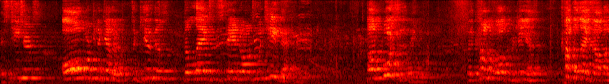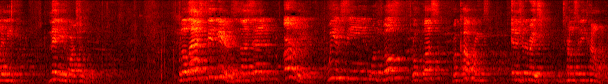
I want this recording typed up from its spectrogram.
as teachers, all working together to give them the legs to stand on to achieve that dream. Unfortunately, the Commonwealth of Virginia has cut the legs out underneath many of our children. For the last 10 years, as I said earlier, we have seen one of the most robust recoveries in a generation in terms of the economy.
